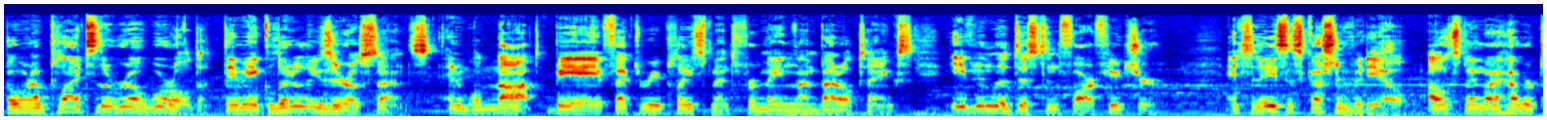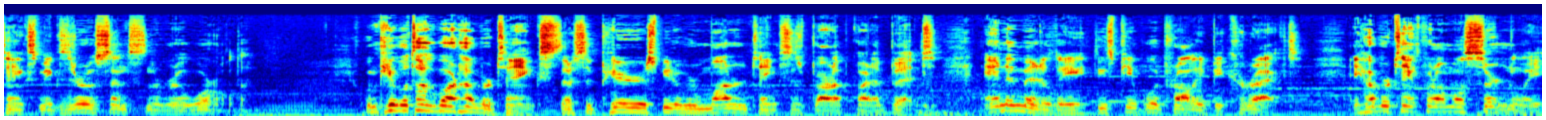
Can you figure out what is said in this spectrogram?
But when applied to the real world, they make literally zero sense, and will not be a effective replacement for mainline battle tanks, even in the distant far future. In today's discussion video, I'll explain why hover tanks make zero sense in the real world. When people talk about hover tanks, their superior speed over modern tanks is brought up quite a bit, and admittedly, these people would probably be correct. A hover tank would almost certainly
